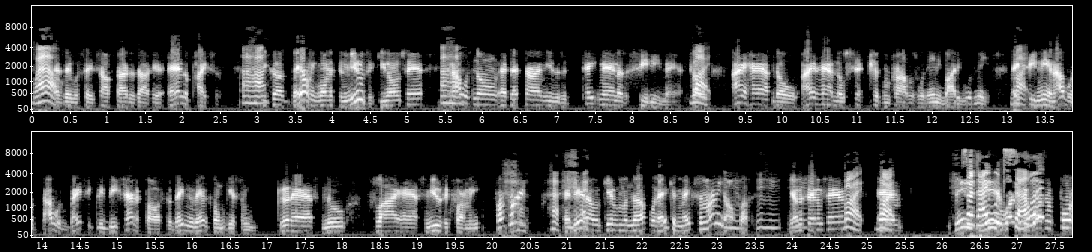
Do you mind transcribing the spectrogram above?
wow as they would say, Southsiders out here, and the Pisces uh-huh because they only wanted the music. You know what I'm saying? And I Uh-huh. was known at that time either the tape man or the CD man. So Right. I have no, I didn't have no set tripping problems with anybody with me. They Right. see me and I would, I would basically be Santa Claus because they knew they was gonna get some good ass, new, fly ass music from me for free. and then I would give them enough where they can make some money off of it. mhm, You understand what I'm saying? Right, right. Me, So they me, would it wasn't, sell it? it? Wasn't for,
